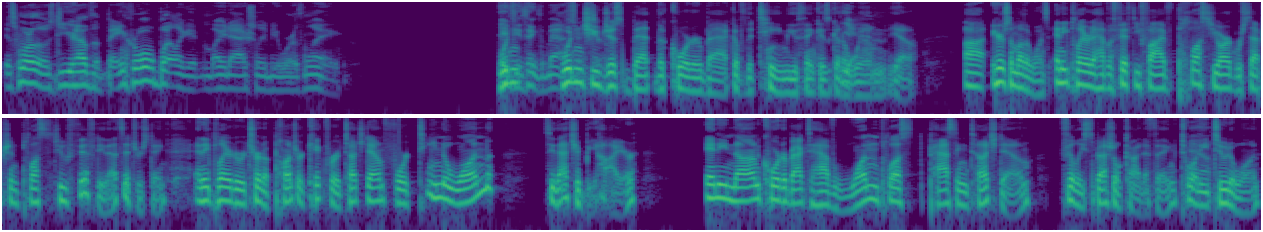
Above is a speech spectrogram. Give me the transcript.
it's one of those. Do you have the bankroll? But like it might actually be worth laying. if you think the math. Wouldn't you just bet the quarterback of the team you think is going to Yeah. win? Yeah. Uh, here's some other ones. Any player to have a 55 plus yard reception plus 250. That's interesting. Any player to return a punt or kick for a touchdown 14 to 1. See, that should be higher. Any non quarterback to have one plus passing touchdown, Philly special kind of thing, 22 to 1.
